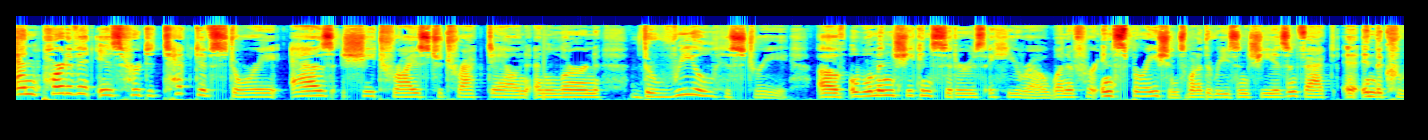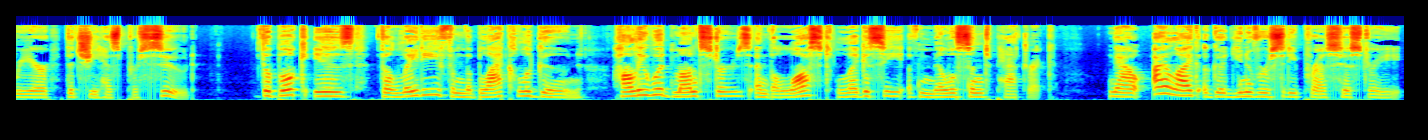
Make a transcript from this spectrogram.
And part of it is her detective story as she tries to track down and learn the real history of a woman she considers a hero, one of her inspirations, one of the reasons she is, in fact, in the career that she has pursued. The book is The Lady from the Black Lagoon Hollywood Monsters and the Lost Legacy of Millicent Patrick. Now, I like a good university press history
